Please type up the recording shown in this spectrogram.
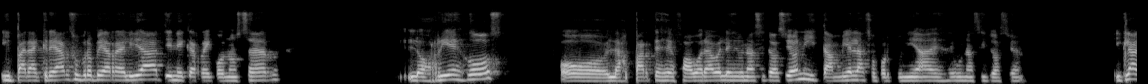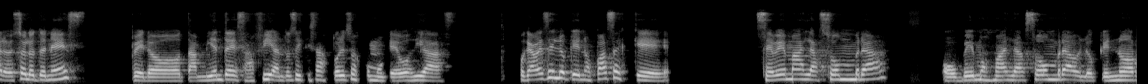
Y para crear su propia realidad tiene que reconocer los riesgos o las partes desfavorables de una situación y también las oportunidades de una situación. Y claro, eso lo tenés, pero también te desafía. Entonces quizás por eso es como que vos digas, porque a veces lo que nos pasa es que se ve más la sombra o vemos más la sombra o lo que no,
